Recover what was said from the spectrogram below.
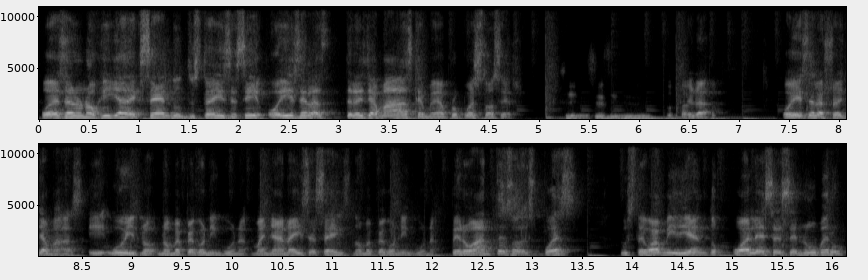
Puede ser una hojilla de Excel donde usted dice, sí, hoy hice las tres llamadas que me había propuesto hacer. Sí, sí, sí, sí, total. Hoy hice las tres llamadas y, uy, no, no me pegó ninguna. Mañana hice seis, no me pegó ninguna. Pero antes o después, usted va midiendo cuál es ese número,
